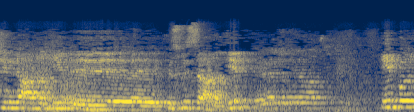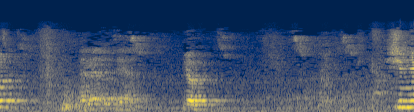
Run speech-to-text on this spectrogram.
şimdi anlatayım eee kısmı size anlatayım. Input. Yok. Şimdi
